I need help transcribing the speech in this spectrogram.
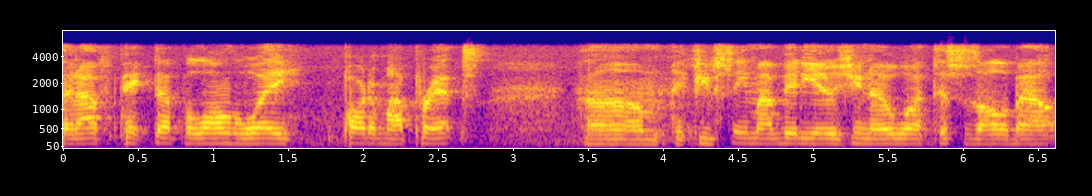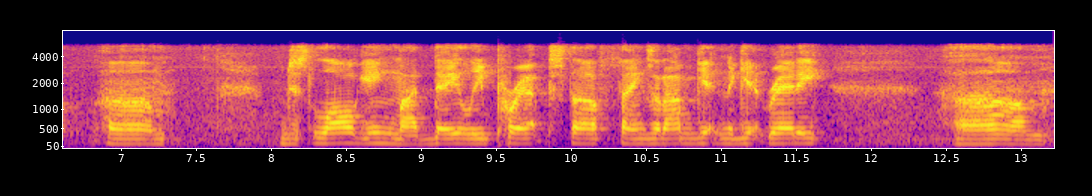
that I've picked up along the way, part of my preps. Um, if you've seen my videos, you know what this is all about. Um, just logging my daily prep stuff, things that I'm getting to get ready, um,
